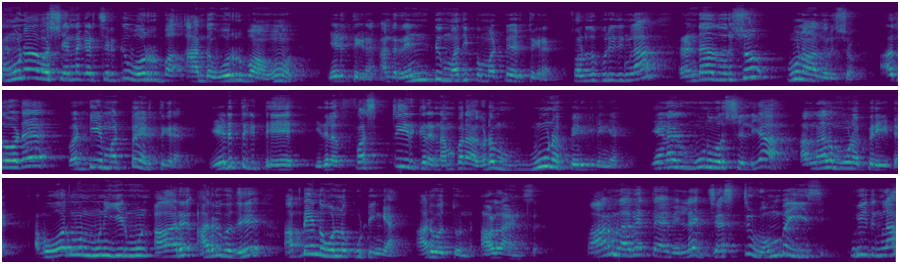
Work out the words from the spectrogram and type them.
மூணாவது வருஷம் என்ன கிடச்சிருக்கு? ஒரு ரூபாய் அந்த ஒரு ரூபாவும் எடுத்துக்கிறேன். அந்த ரெண்டு மதிப்பை மட்டும் எடுத்துக்கிறேன். சொல்றது புரியுதுங்களா? ரெண்டாவது வருஷம் மூணாவது வருஷம். அதோட வட்டியை மட்டும் எடுத்துக்கிறேன். எடுத்துக்கிட்டு இதில் ஃபஸ்ட்டு இருக்கிற நம்பராக கூட மூணை பெருகிடுங்க ஏன்னா இது மூணு வருஷம் இல்லையா? அதனால மூணை பெருகிட்டேன் அப்போ ஒரு மூணு மூணு ஈர் மூணு ஆறு அறுபது அப்படியே இந்த ஒன்று கூட்டிங்க. அறுபத்தொன்று அவ்வளோதான் ஆன்சர் ஃபார்முலாவே தேவையில்லை. ஜஸ்ட்டு ரொம்ப ஈஸி புரியுதுங்களா?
